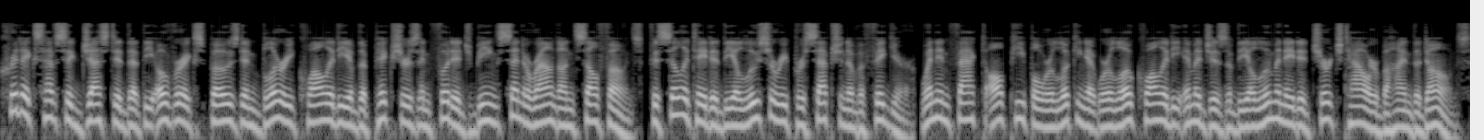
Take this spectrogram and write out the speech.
Critics have suggested that the overexposed and blurry quality of the pictures and footage being sent around on cell phones, facilitated the illusory perception of a figure, when in fact all people were looking at were low-quality images of the illuminated church tower behind the domes.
